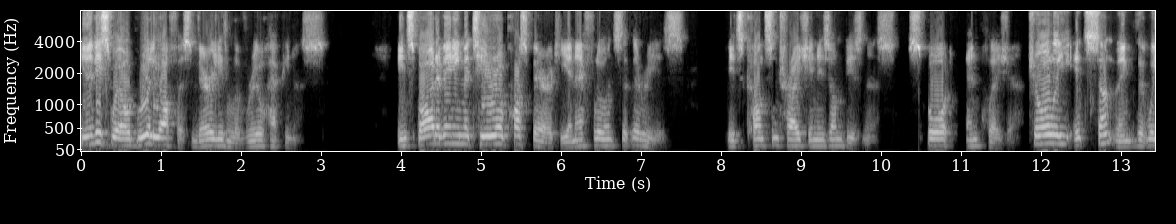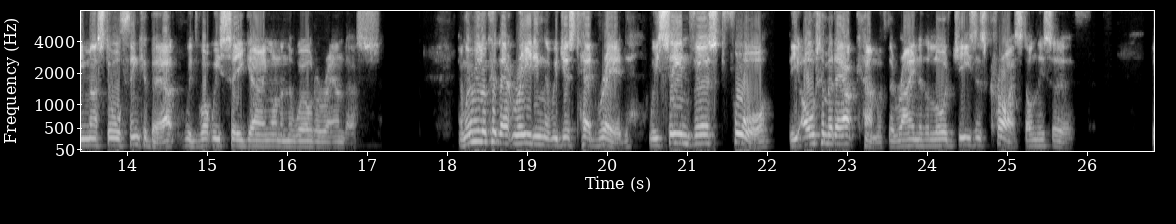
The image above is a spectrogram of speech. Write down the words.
You know, this world really offers very little of real happiness. In spite of any material prosperity and affluence that there is, its concentration is on business, sport, and pleasure. Surely it's something that we must all think about with what we see going on in the world around us. And when we look at that reading that we just had read, we see in verse 4 the ultimate outcome of the reign of the Lord Jesus Christ on this earth.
